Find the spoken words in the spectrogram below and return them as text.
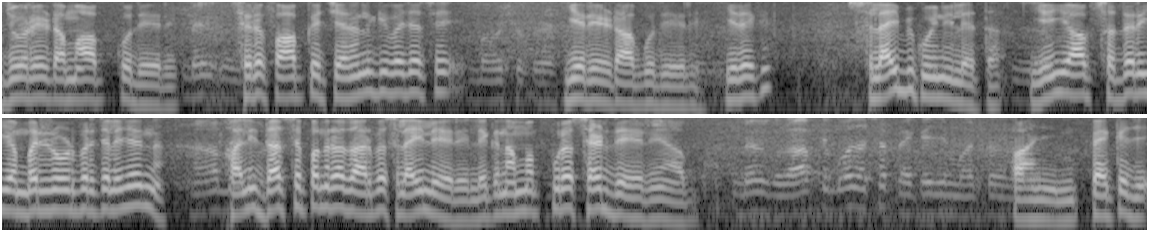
जो रेट हम आपको दे रहे हैं। सिर्फ़ आपके चैनल की वजह से ये रेट आपको दे रहे हैं। ये देखें सिलाई भी कोई नहीं लेता। यही आप सदर या मरी रोड पर चले जाए ना खाली दस से पंद्रह हज़ार रुपये सिलाई ले रहे हैं लेकिन हम अब पूरा सेट दे रहे हैं आप बिल्कुल आपके बहुत अच्छा पैकेज है हाँ जी पैकेज है।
